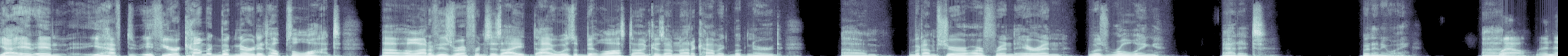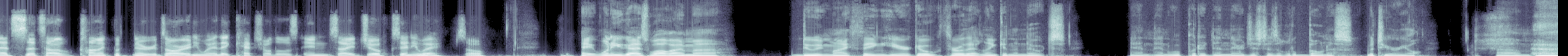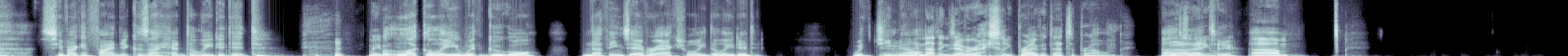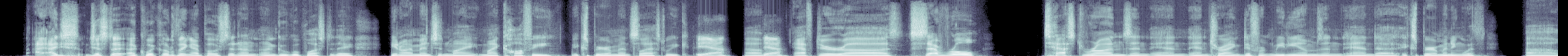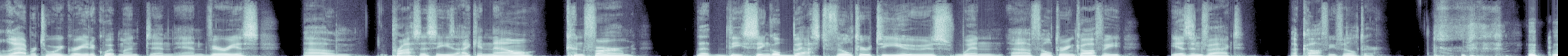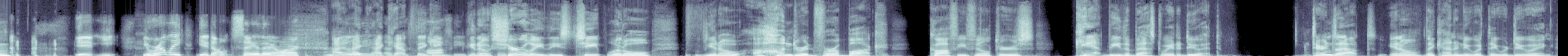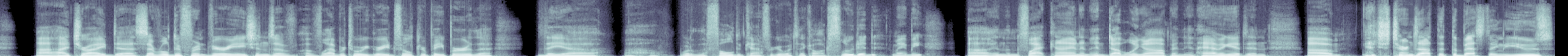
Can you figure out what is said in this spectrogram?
yeah, and, and you have to if you're a comic book nerd, it helps a lot. Uh, a lot of his references, I I was a bit lost on because I'm not a comic book nerd, um, but I'm sure our friend Aaron was rolling at it. But anyway, uh, well, and that's that's how comic book nerds are anyway. They catch all those inside jokes anyway. So hey, one of you guys, while I'm uh, doing my thing here, go throw that link in the notes, and and we'll put it in there just as a little bonus material. Um, Uh, see if I can find it because I had deleted it. maybe But luckily, with Google, nothing's ever actually deleted. With Gmail, And nothing's ever actually private. That's a problem. Uh, Well, so that anyway, Um, I, I just just a, a quick little thing I posted on, on Google Plus today. You know, I mentioned my my coffee experiments last week. yeah, Um, Yeah. After uh, several test runs and, and, and trying different mediums and and uh, experimenting with uh, laboratory grade equipment and and various um, processes, I can now confirm that the single best filter to use when uh, filtering coffee is in fact a coffee filter. you, you you really you don't say there, Mark. Really? I, I, I kept thinking, you know, filter? surely these cheap little, you know, a hundred for a buck coffee filters can't be the best way to do it. Turns out, you know, they kind of knew what they were doing. Uh, I tried uh, several different variations of, of laboratory grade filter paper. The the uh, uh, what the folded kind? I forget what they call it, fluted maybe, uh, and then the flat kind, and, and doubling up and, and having it. And um, it just turns out that the best thing to use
